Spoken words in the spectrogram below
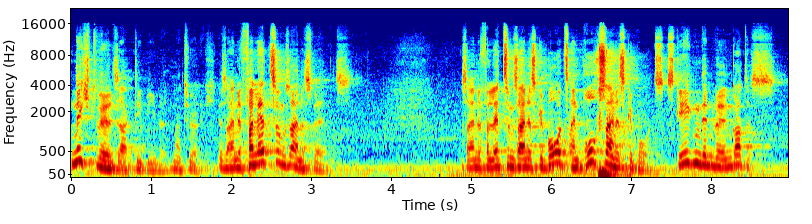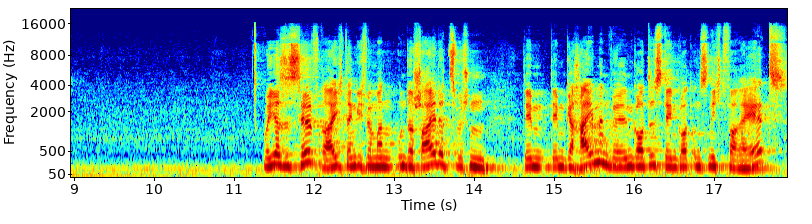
nicht will, sagt die Bibel natürlich. Ist eine Verletzung seines Willens. Ist eine Verletzung seines Gebots, ein Bruch seines Gebots. Ist gegen den Willen Gottes. Aber hier ist es hilfreich, denke ich, wenn man unterscheidet zwischen dem, dem geheimen Willen Gottes, den Gott uns nicht verrät,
